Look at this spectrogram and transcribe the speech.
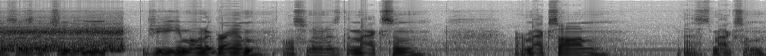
This is a GE, GE monogram, also known as the Maxon or Maxon. This is Maxon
